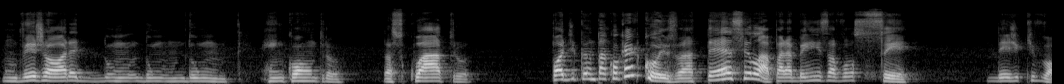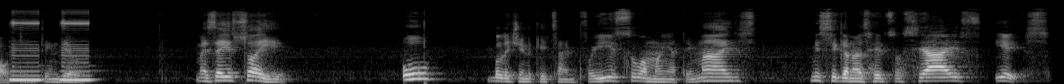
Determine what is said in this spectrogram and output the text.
Não vejo a hora de um, de um, de um reencontro das quatro. Pode cantar qualquer coisa, até, sei lá, parabéns a você desde que volta, uhum. entendeu? Mas é isso aí. O boletim do K-Time foi isso. Amanhã tem mais. Me siga nas redes sociais. E é isso.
